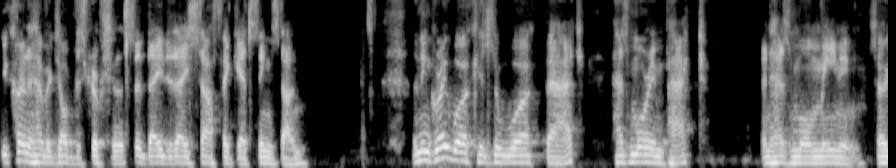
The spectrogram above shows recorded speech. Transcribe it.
you kind of have a job description. It's the day to day stuff that gets things done. And then great work is the work that has more impact and has more meaning. So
